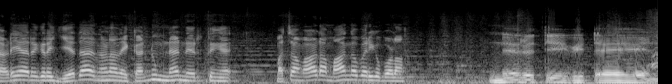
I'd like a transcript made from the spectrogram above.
தடையாக இருக்கிற எதா இருந்தாலும் அதை கண்ணு முன்னாடி நிறுத்துங்க. மச்சான் வாடா மாங்காய் பறிக்க போகலாம் நிறுத்தி விட்டேன்.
